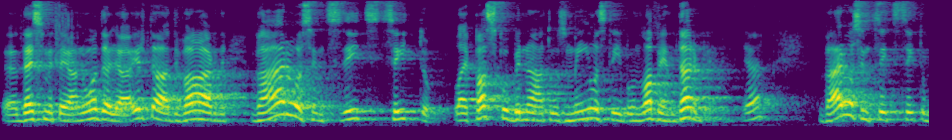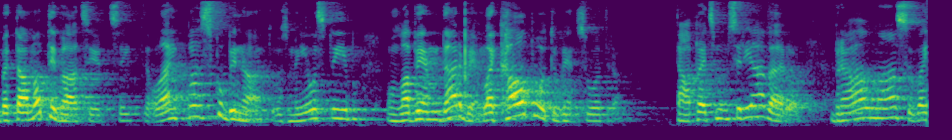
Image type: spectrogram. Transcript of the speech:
Eh, desmitajā nodaļā ir tādi vārdi: vērosim cits citu, lai paskubinātu uz mīlestību un labiem darbiem. Ja? Vērosim citu citu, bet tā motivācija ir cita, lai paskubinātu uz mīlestību un labiem darbiem, lai kalpotu viens otram. Tāpēc mums ir jāvēro, brāl, māsa, vai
